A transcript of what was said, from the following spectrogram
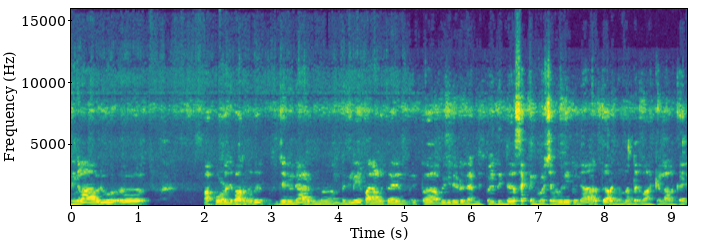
നിങ്ങൾ ആ ഒരു അപ്പോളജി പറഞ്ഞത് ജനുവിൻ ആയിരുന്നുണ്ടെങ്കിൽ പല ആൾക്കാരും ഇപ്പോൾ വീഡിയോ ഇട്ടില്ലായിരുന്നു ഇപ്പോൾ ഇതിന്റെ സെക്കൻഡ് വേർഷൻ വീഡിയോ ഞാൻ അടുത്ത് ഇറങ്ങുന്നുണ്ട് ബാക്കിയുള്ള ആൾക്കാർ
